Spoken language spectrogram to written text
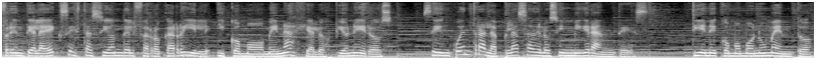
Frente a la ex estación del ferrocarril y como homenaje a los pioneros, se encuentra la Plaza de los Inmigrantes. Tiene como monumento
